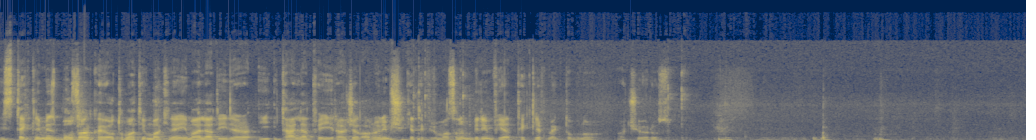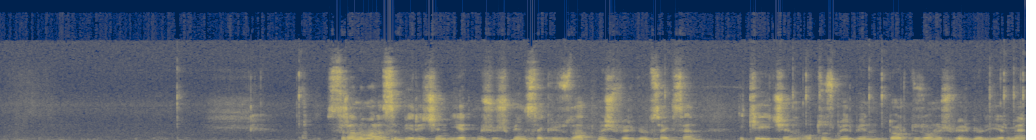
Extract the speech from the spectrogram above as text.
İsteklimiz Bozankaya Otomotiv Makine İmalat İthalat ve İhracat Anonim Şirketi firmasının birim fiyat teklif mektubunu açıyoruz. Sıra numarası 1 için 73.860,80, 2 için 31.413,20,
